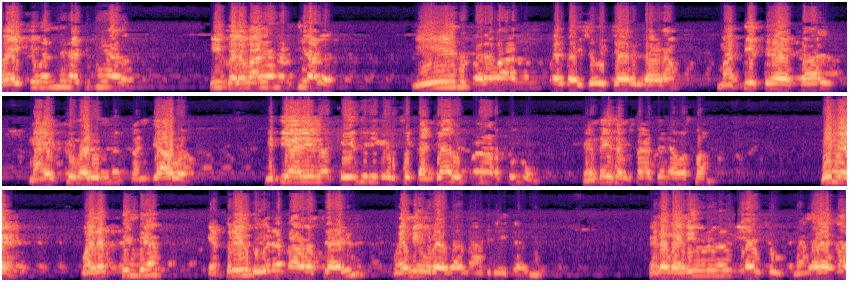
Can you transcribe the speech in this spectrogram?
മയക്കുമരുന്നിന് അടിമയാണ്. ഈ കൊലപാതകം നടത്തിയ ആൾ ഏത് കൊലപാതകം പരിശോധിച്ചാലും കാണാം. മദ്യത്തിനേക്കാൾ മയക്കുമരുന്ന് കഞ്ചാവ്. വിദ്യാലയങ്ങൾ കേന്ദ്രീകരിച്ച് കഞ്ചാവ് വിൽപ്പന നടത്തുന്നു. എന്താ ഈ സംസ്ഥാനത്തിന്റെ അവസ്ഥ? പിന്നെ വനത്തിന്റെ എത്രയോ ദൂരെ താമസിച്ചാലും വന്യമൃഗങ്ങൾ നാട്ടിലേക്ക് ഇറങ്ങി. കാരണം വന്യമൃഗങ്ങൾ വിചാരിച്ചു ഞങ്ങളെക്കാൾ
